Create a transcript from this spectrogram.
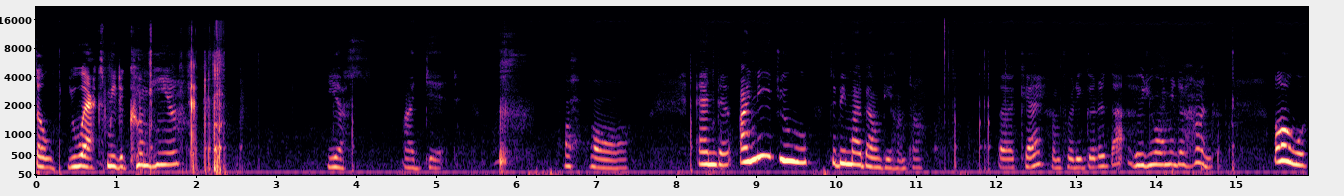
So, you asked me to come here? Yes, I did. Ha ha. And uh, I need you to be my bounty hunter. Okay, I'm pretty good at that. Who do you want me to hunt? Oh,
